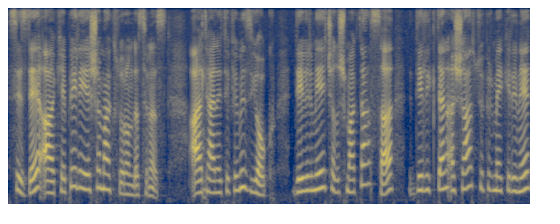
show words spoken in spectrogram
Siz de AKP ile yaşamak zorundasınız. Alternatifimiz yok. Devirmeye çalışmaktansa delikten aşağı süpürmek yerine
